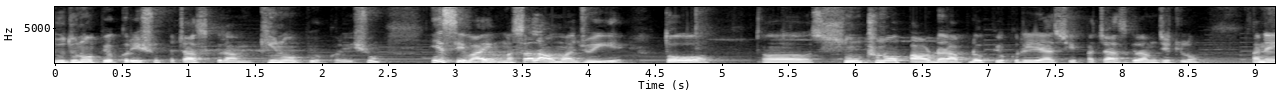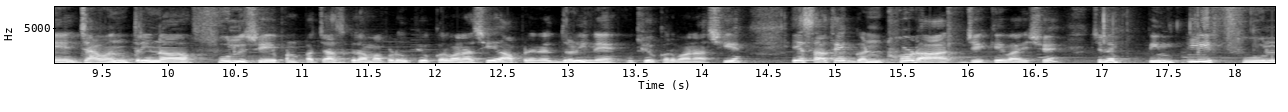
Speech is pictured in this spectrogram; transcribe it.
દૂધનો ઉપયોગ કરીશું, પચાસ ગ્રામ ઘીનો ઉપયોગ કરીશું. એ સિવાય મસાલાઓમાં જોઈએ તો સૂંઠનો પાવડર આપણે ઉપયોગ કરી રહ્યા છીએ પચાસ ગ્રામ જેટલો અને જાવંત્રીના ફૂલ છે એ પણ પચાસ ગ્રામ આપણે ઉપયોગ કરવાના છીએ, આપણે એને દળીને ઉપયોગ કરવાના છીએ. એ સાથે ગંઠોડા જે કહેવાય છે, જેને પિંપલી ફૂલ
